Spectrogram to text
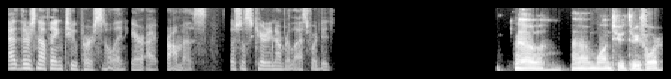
uh, there's nothing too personal in here, I promise. Social security number, last four digits. No, um, one, two, three, four.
